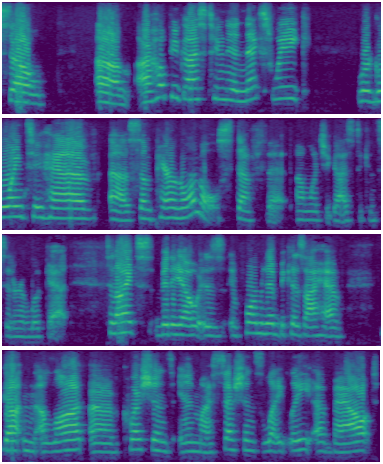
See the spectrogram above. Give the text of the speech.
So um, I hope you guys tune in next week we're going to have uh, some paranormal stuff that I want you guys to consider and look at. Tonight's video is informative because I have gotten a lot of questions in my sessions lately about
